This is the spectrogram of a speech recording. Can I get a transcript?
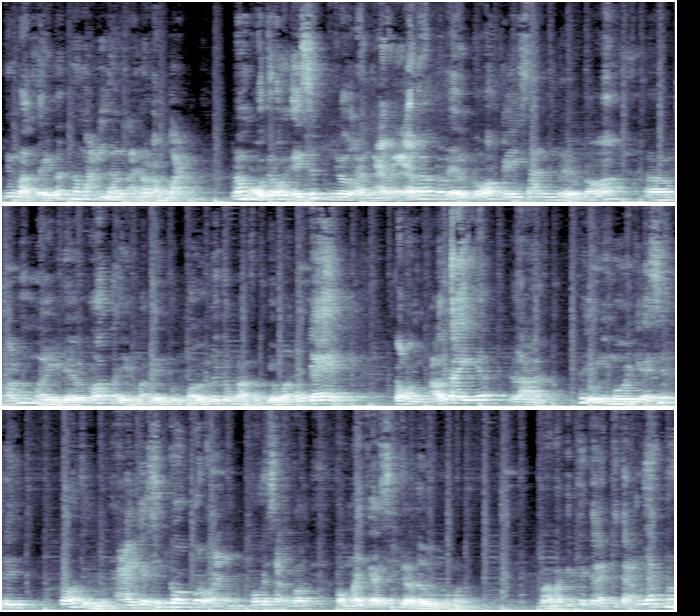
Nhưng mà tiện ích nó mạnh hơn tại nó đồng bằng. Nó mỗi cái lối exit như là ngã rẽ đó nó đều có cây xanh đều có uh, bánh mì đều có tiệm mà tiệm cũng bự. Nói chung là phục vụ là ok. Còn ở đây á, là ví dụ như 10 cái exit đi có chừng hai cái exit có có đoạn có cây xanh thôi. Còn mấy cái exit là đường của mình mà mà cái cái cái, cái cảm giác nó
